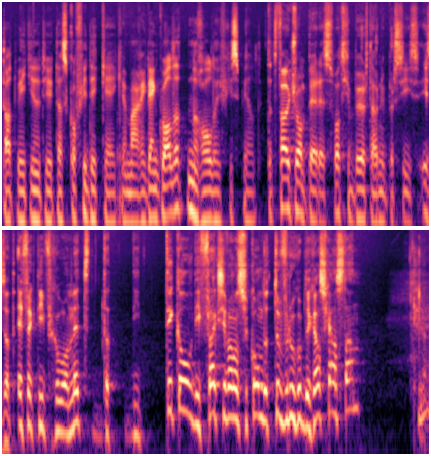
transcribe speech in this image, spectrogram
dat weet je natuurlijk, dat is koffiedik kijken. Maar ik denk wel dat het een rol heeft gespeeld. Dat foutje van Perez, wat gebeurt daar nu precies? Is dat effectief gewoon net dat die tikkel, die fractie van een seconde te vroeg op de gas gaan staan? Ja.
